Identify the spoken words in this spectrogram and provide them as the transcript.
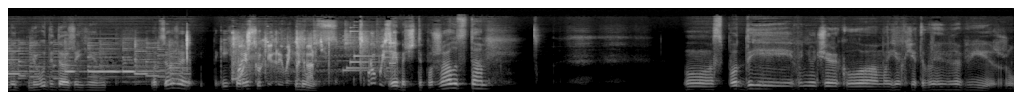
лю- люди даже є. Оце вже такий хороший трохи гривень на карті. плюс. Вибачте, пожалуйста. Господи, вонюча реклама, як я тебе ненавижу.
